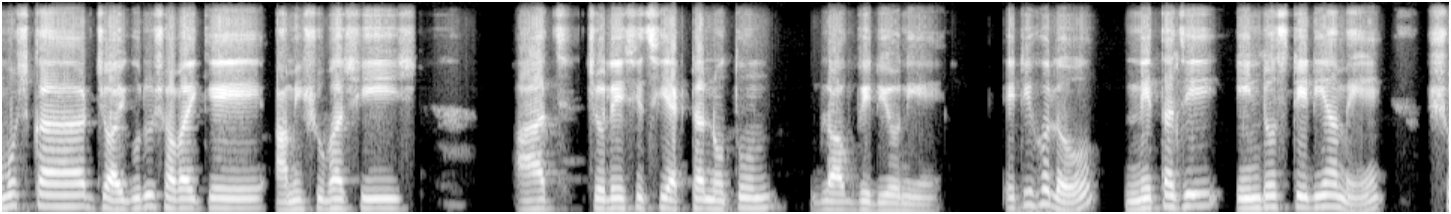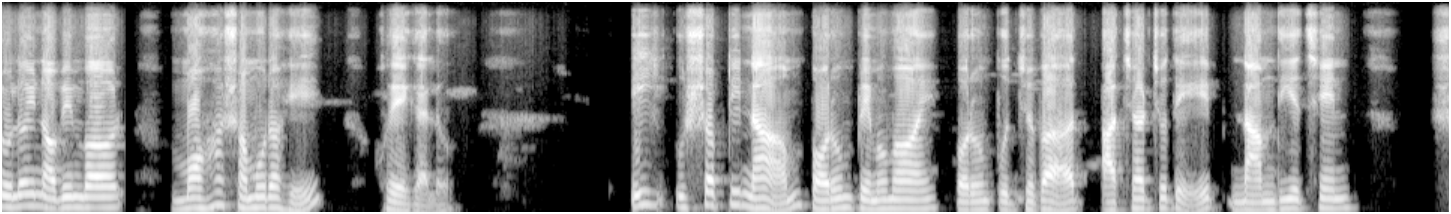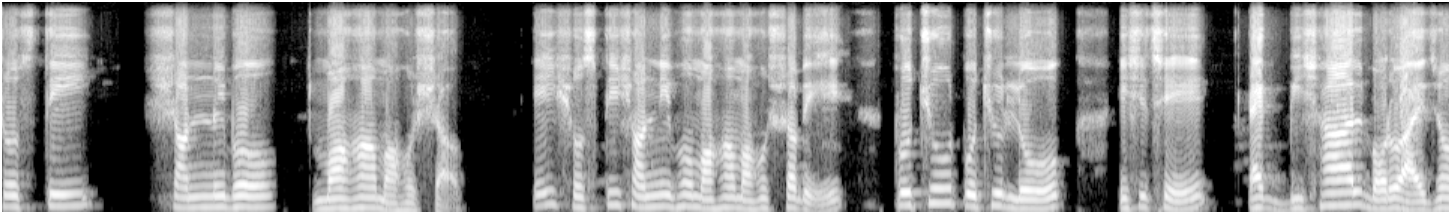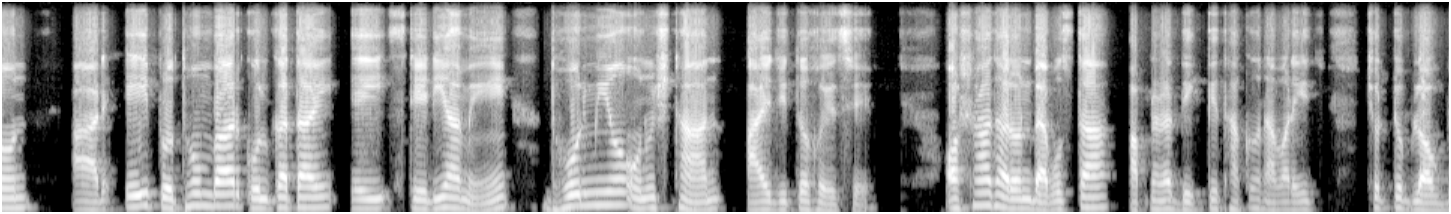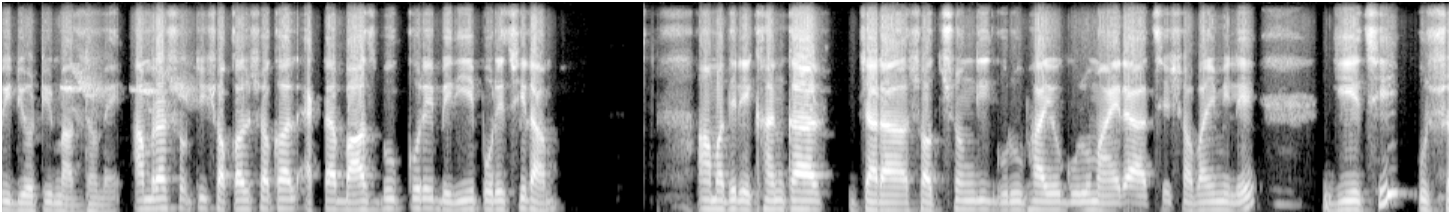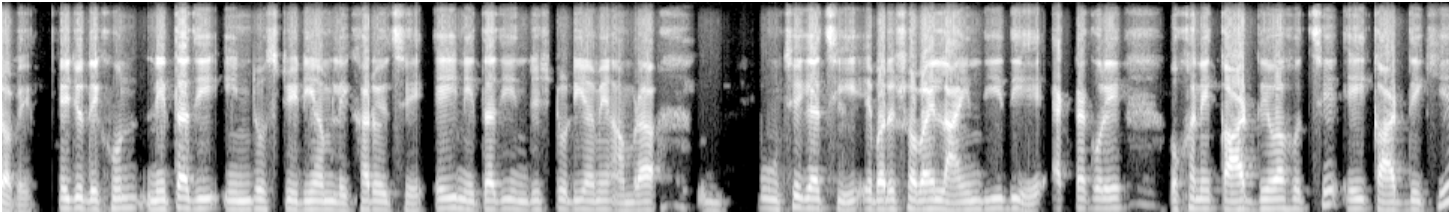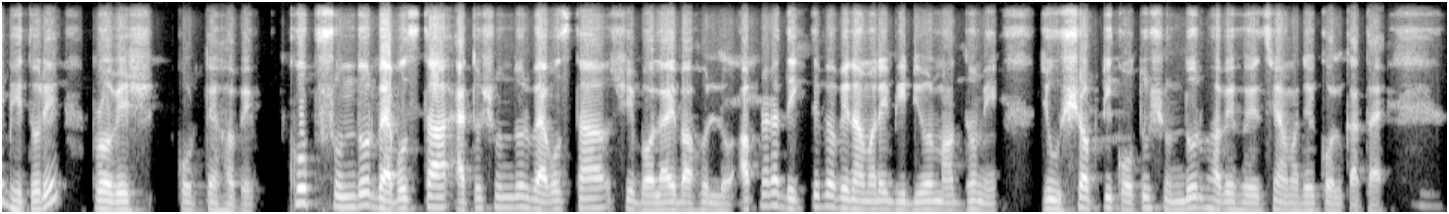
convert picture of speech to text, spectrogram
নমস্কার, জয়গুরু সবাইকে। আমি শুভাশিস। আজ চলে এসেছি একটা নতুন ব্লগ ভিডিও নিয়ে। এটি হলো নেতাজি ইন্ডোর স্টেডিয়ামে ১৬ই নভেম্বর মহাসমারোহে হয়ে গেল। এই উৎসবটির নাম পরম প্রেমময় পরম পূজ্যপাদ আচার্যদেব নাম দিয়েছেন স্বস্তি সন্নিভ মহামহোৎসব। এই স্বস্তি সন্নিভ মহামহোৎসবে প্রচুর প্রচুর লোক এসেছে। এক বিশাল বড় আয়োজন আর এই প্রথমবার কলকাতায় এই স্টেডিয়ামে ধর্মীয় অনুষ্ঠান আয়োজিত হয়েছে। অসাধারণ ব্যবস্থা আপনারা দেখতে থাকুন আমার এই ছোট্ট ব্লগ ভিডিওটির মাধ্যমে। আমরা সত্যি সকাল সকাল একটা বাস বুক করে বেরিয়ে পড়েছিলাম। আমাদের এখানকার যারা সৎসঙ্গী, গুরু ভাই ও গুরু মায়েরা আছে, সবাই মিলে গিয়েছি উৎসবে। এই যে দেখুন, নেতাজি ইন্ডোর স্টেডিয়াম লেখা রয়েছে। এই নেতাজি ইন্ডোর স্টেডিয়ামে আমরা পৌঁছে গেছি। এবারে সবাই লাইন দিয়ে দিয়ে একটা করে ওখানে কার্ড দেওয়া হচ্ছে। এই কার্ড দেখিয়ে ভেতরে প্রবেশ করতে হবে। খুব সুন্দর ব্যবস্থা, এত সুন্দর ব্যবস্থা সে বলাই বাহুল্য। আপনারা দেখতে পাবেন আমার এই ভিডিওর মাধ্যমে যে উৎসবটি কত সুন্দরভাবে হয়েছে আমাদের কলকাতায়।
